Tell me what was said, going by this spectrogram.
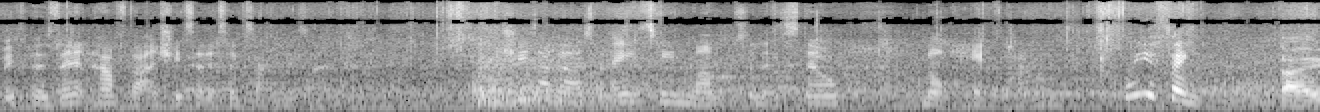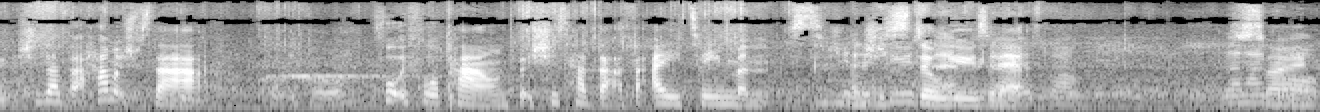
because they didn't have that, and she said it's exactly the same. And she's had ours for 18 months, and it's still not hit pan. What do you think, though? She's had that. How much was that? 44. Forty-four pound, but she's had that for eighteen months, She and she's still it using it. Then so I got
